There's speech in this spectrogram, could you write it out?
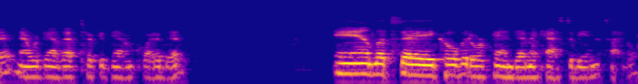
Okay, now we're down, that took it down quite a bit. And let's say COVID or pandemic has to be in the title.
